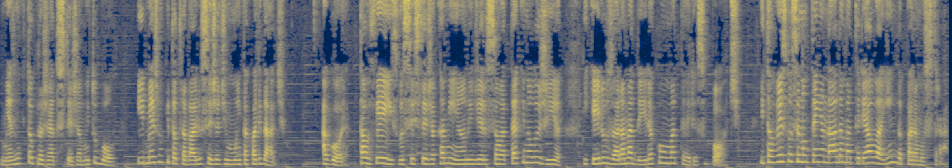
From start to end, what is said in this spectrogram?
mesmo que teu projeto esteja muito bom e mesmo que teu trabalho seja de muita qualidade. Agora, talvez você esteja caminhando em direção à tecnologia e queira usar a madeira como matéria suporte. E talvez você não tenha nada material ainda para mostrar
